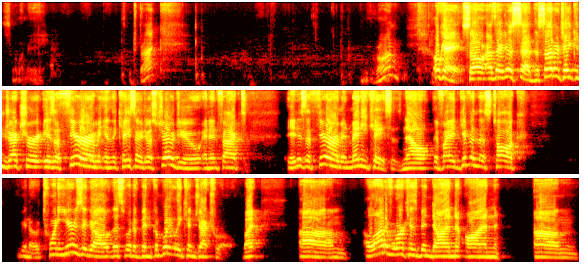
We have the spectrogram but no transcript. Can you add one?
So let me switch back. Move on. Okay, so as I just said, the Sato-Tate conjecture is a theorem in the case I just showed you. And in fact, it is a theorem in many cases. Now, if I had given this talk, you know, 20 years ago, this would have been completely conjectural. But um, a lot of work has been done on um,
